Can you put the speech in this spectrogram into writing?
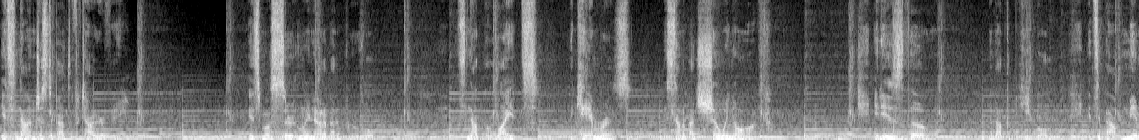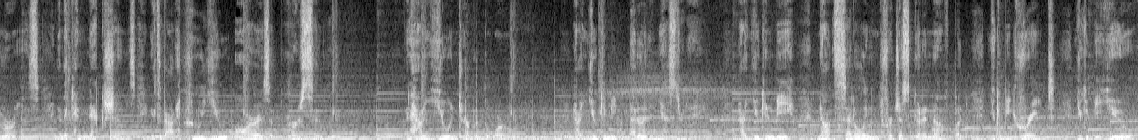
It's not just about the photography. It's most certainly not about approval. It's not the lights, the cameras. It's not about showing off. It is, though, about the people. It's about memories and the connections. It's about who you are as a person and how you interpret the world. How you can be better than yesterday. How you can be not settling for just good enough, but you can be great. You can be you.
